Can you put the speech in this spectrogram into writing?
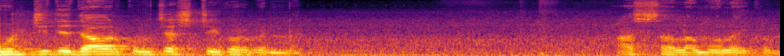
মসজিদে দেওয়ার কোনো চেষ্টাই করবেন না। আসসালামু আলাইকুম।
